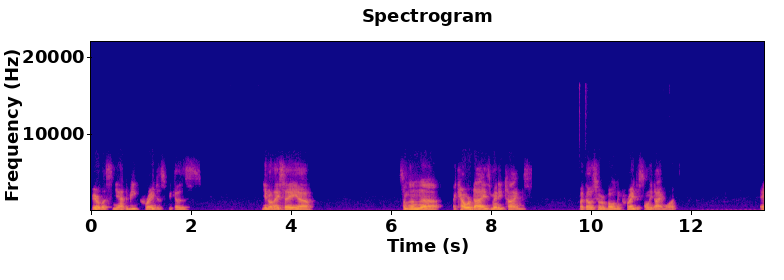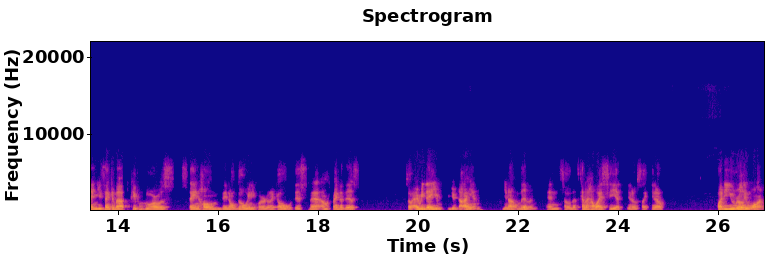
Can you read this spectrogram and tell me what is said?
fearless and you have to be courageous because, you know, they say uh, something, uh, a coward dies many times, but those who are bold and courageous only die once. And you think about people who are always staying home, they don't go anywhere. They're like, oh, this and that, I'm afraid of this so every day you're you're dying, you're not living, and so that's kind of how I see it. You know, it's like you know, what do you really want?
